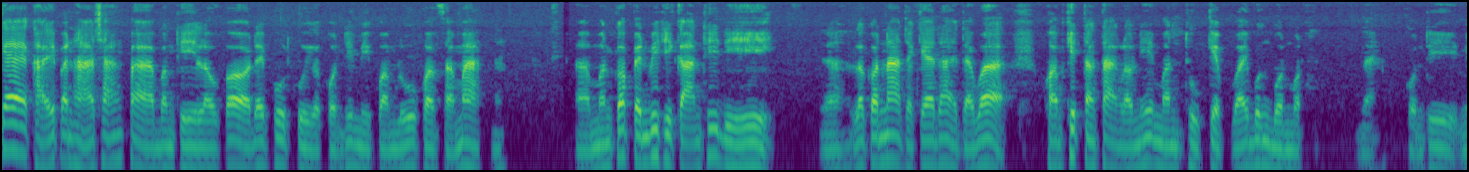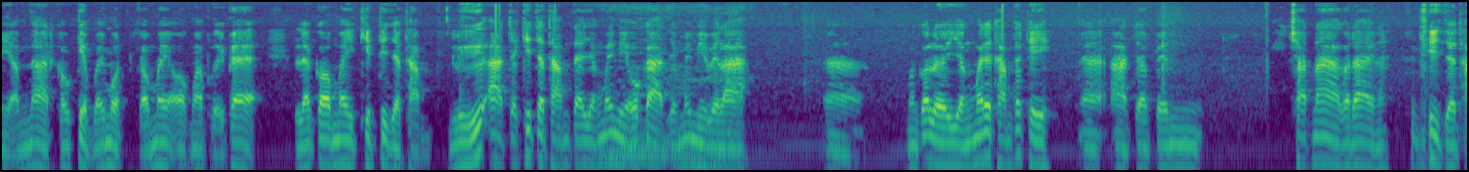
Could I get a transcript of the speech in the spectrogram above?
แก้ไขปัญหาช้างป่าบางทีเราก็ได้พูดคุยกับคนที่มีความรู้ความสามารถนะมันก็เป็นวิธีการที่ดีนะแล้วก็น่าจะแก้ได้ แต่ว่าความคิดต่างๆ เหล่านี้มันถูกเก็บไว้เบื้องบนหมดนะคนที่มีอำนาจเขาเก็บไว้หมดเขาไม่ออกมาเผยแพร่ แล้วก็ไม่คิดที่จะทำหรืออาจจะคิดจะทำแต่ยังไม่มีโอกาสยังไม่มีเวลาอ่ามันก็เลยยังไม่ได้ทำสักทีอ่าอาจจะเป็นชาติหน้าก็ได้นะที่จะท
